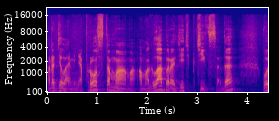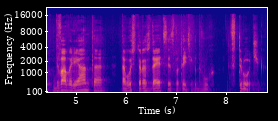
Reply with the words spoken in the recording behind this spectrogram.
родила меня просто мама, а могла бы родить птица, да? Вот два варианта того, что рождается из вот этих двух строчек.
